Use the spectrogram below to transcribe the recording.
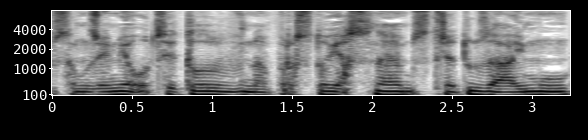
samozřejmě ocitl v naprosto jasném střetu zájmů.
